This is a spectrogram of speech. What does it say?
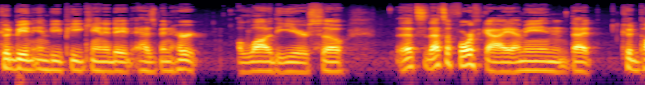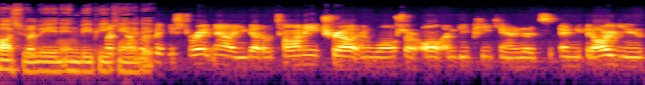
could be an MVP candidate, has been hurt a lot of the year. So that's that's a fourth guy. I mean that could possibly but, be an MVP but candidate. Based right now, you got Ohtani, Trout, and Walsh are all MVP candidates, and you could argue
